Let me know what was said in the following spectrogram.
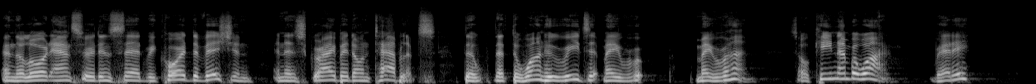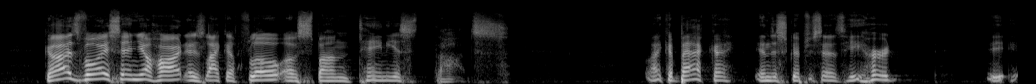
And the Lord answered and said, Record the vision and inscribe it on tablets, that the one who reads it may, may run. So, key number one ready? God's voice in your heart is like a flow of spontaneous thoughts. Like Habakkuk in the scripture says, he heard, he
